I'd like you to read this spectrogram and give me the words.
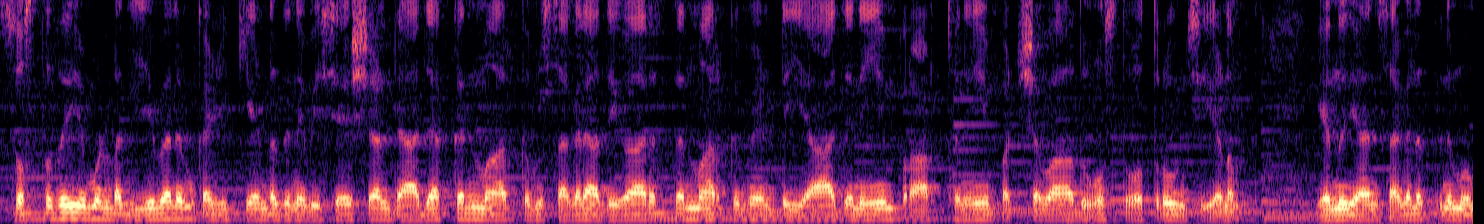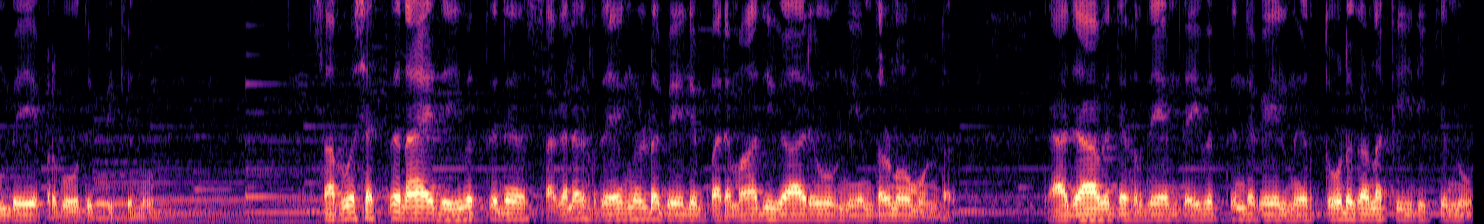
സ്വസ്ഥതയുമുള്ള ജീവനം കഴിക്കേണ്ടതിന് വിശേഷാൽ രാജാക്കന്മാർക്കും സകല അധികാരസ്ഥന്മാർക്കും വേണ്ടി യാചനയും പ്രാർത്ഥനയും പക്ഷപാതവും സ്തോത്രവും ചെയ്യണം എന്ന് ഞാൻ സകലത്തിനു മുമ്പേ പ്രബോധിപ്പിക്കുന്നു. സർവശക്തനായ ദൈവത്തിന് സകല ഹൃദയങ്ങളുടെ മേലും പരമാധികാരവും നിയന്ത്രണവുമുണ്ട്. രാജാവിന്റെ ഹൃദയം ദൈവത്തിന്റെ കയ്യിൽ നീർത്തോട് കണക്കിയിരിക്കുന്നു.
